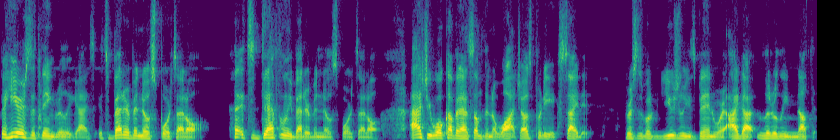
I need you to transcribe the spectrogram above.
But here's the thing, really, guys it's better than no sports at all. It's definitely better than no sports at all. I actually woke up and had something to watch. I was pretty excited versus what usually has been where I got literally nothing.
